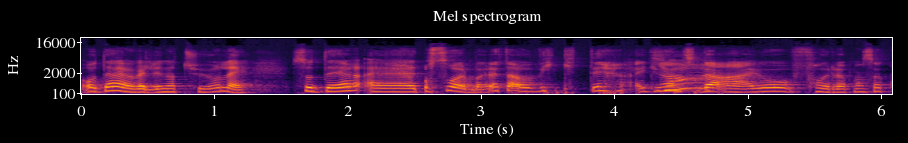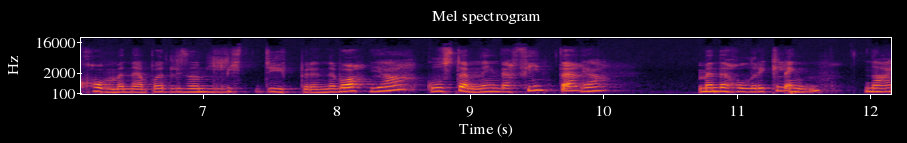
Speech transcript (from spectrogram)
Og det er jo veldig naturlig. Så der eh, Og sårbarhet er jo viktig. Ikke sant? Ja. Det er jo for at man skal komme ned på et liksom litt dypere nivå. Ja. God stemning, det er fint, det. Ja. Men det holder ikke lengden. Nei.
